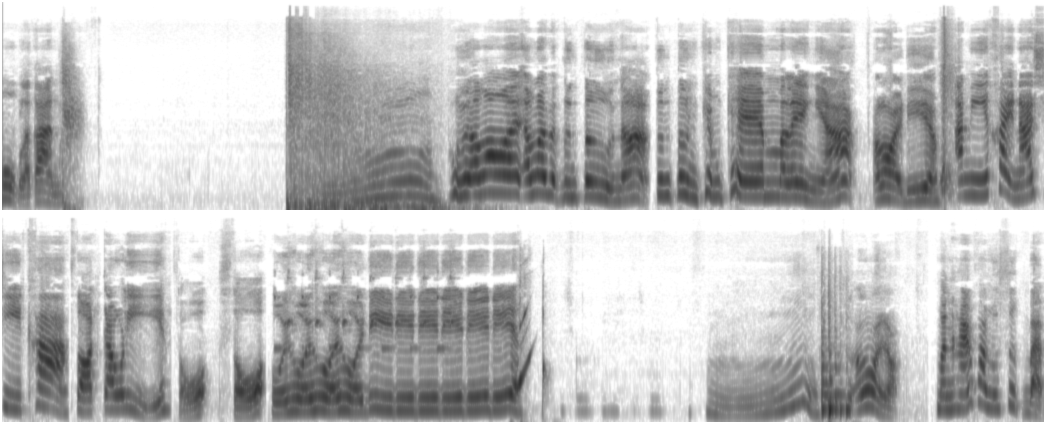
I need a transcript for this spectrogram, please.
มูกแล้วกันอืมเฮ้ยอร่อย อร่อยแบบตื่นๆนะตื่นๆเค็มๆอะไรอย่างเงี้ย อร่อยดี อันนี้ไข่หน้าชีสค่ะ ซอสเกาหลี โซะโซะโหยโหยโหยโหยดีดีดีดีดีดี อืม อร่อยอะ มันให้ความรู้สึกแบบ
